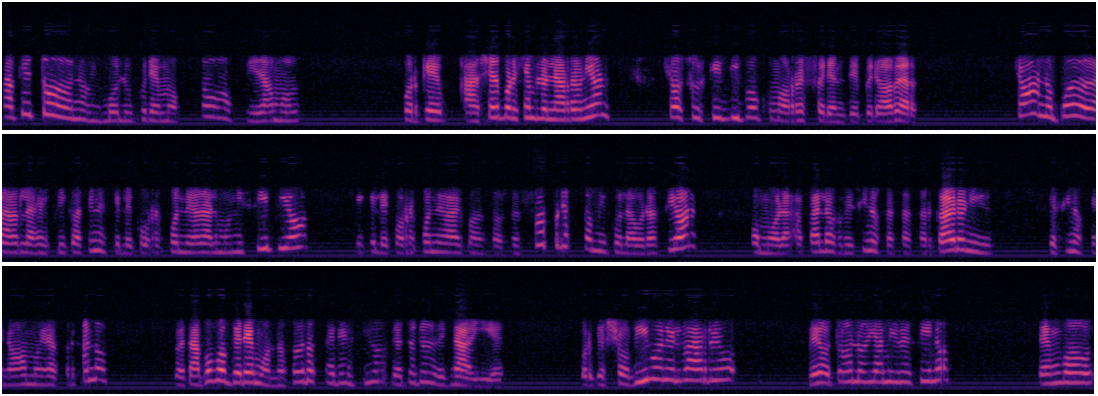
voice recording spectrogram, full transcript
a que todos nos involucremos, todos digamos, porque ayer, por ejemplo, en la reunión, yo surgí tipo como referente, pero a ver, yo no puedo dar las explicaciones que le corresponde dar al municipio y que le corresponde dar al consorcio. Yo presto mi colaboración, como acá los vecinos que se acercaron y vecinos que nos vamos a ir acercando, pero tampoco queremos nosotros ser el ciudadano de nadie, porque yo vivo en el barrio, veo todos los días a mis vecinos, tengo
